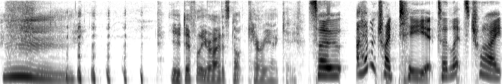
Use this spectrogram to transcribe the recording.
Hmm. You're definitely right. It's not Kerry O'Keeffe. So I haven't tried T yet. So let's try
